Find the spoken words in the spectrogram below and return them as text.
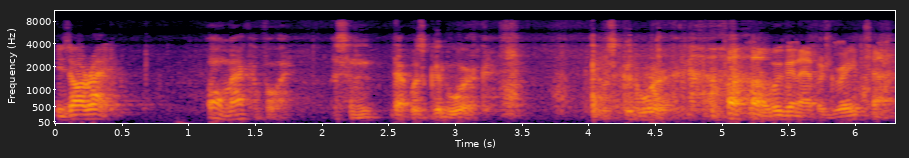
He's all right. Oh, McAvoy. Listen, that was good work. It was good work. We're gonna have a great time.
